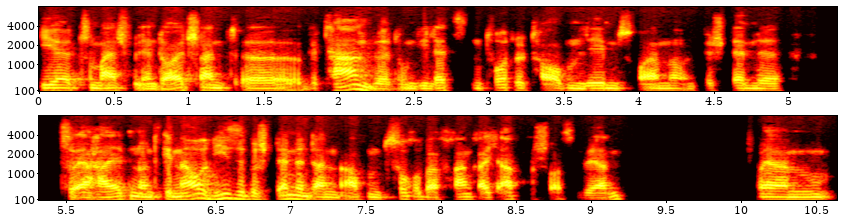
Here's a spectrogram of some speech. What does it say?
hier zum Beispiel in Deutschland äh, getan wird, um die letzten Turteltauben, Lebensräume und Bestände zu erhalten und genau diese Bestände dann auf dem Zug über Frankreich abgeschossen werden, ähm,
